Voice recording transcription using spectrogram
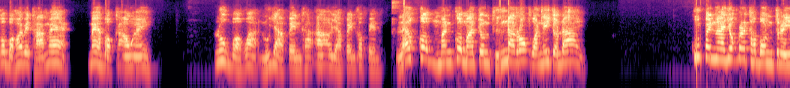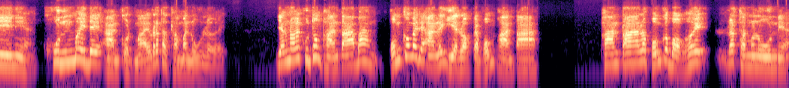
ก็บอกให้ไปถามแม่ แม่บอกเอาไง ลูกบอกว่าหนูอยากเป็นค่ะอ้าวอยากเป็นก็เป็น แล้วก็มันก็มาจนถึงนรกวันนี้จนได้ คุณเป็นนายกรัฐมนตรีเนี่ย คุณไม่ได้อ่านกฎหมายรัฐธรรมนูญเลย อย่างน้อยคุณต้องผ่านตาบ้าง ผมก็ไม่ได้อ่านละเอียดหรอกแต่ผมผ่านตา ผ่านตาแล้วผมก็บอกเฮ้ยรัฐธรรมนูญเนี่ย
